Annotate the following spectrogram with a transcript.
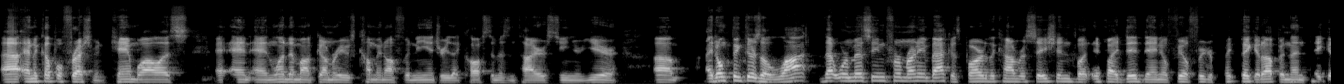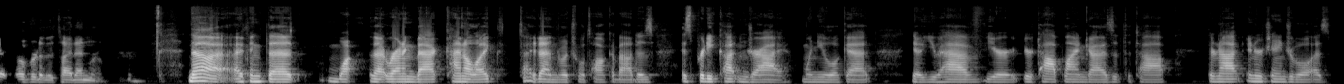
Uh, and a couple freshmen, Cam Wallace and, and London Montgomery, who's coming off a knee injury that cost him his entire senior year. Um, I don't think there's a lot that we're missing from running back as part of the conversation. But if I did, Daniel, feel free to pick it up and then take it over to the tight end room. No, I think that that running back, kind of like tight end, which we'll talk about, is is pretty cut and dry. When you look at, you know, you have your your top line guys at the top. They're not interchangeable as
